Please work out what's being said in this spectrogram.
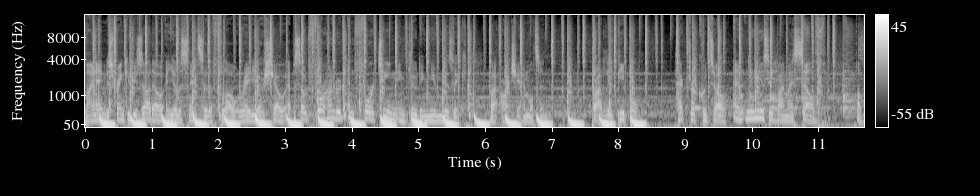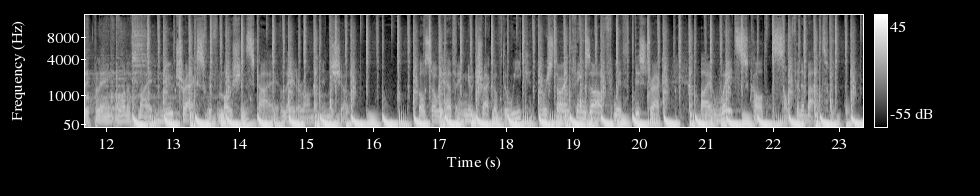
My name is Franky Rizardo, and you're listening to the Flow Radio Show, episode 414, including new music by Archie Hamilton, Proudly People, Hector Couto, and new music by myself. I'll be playing one of my new tracks with Motion Sky later on in the show. Also, we have a new track of the week, and we're starting things off with this track by Waits called Something About.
